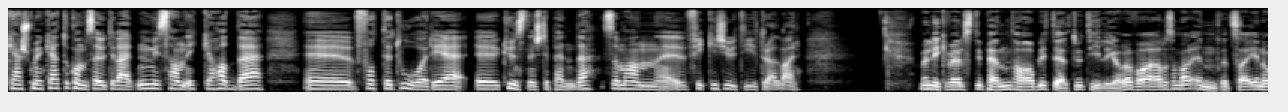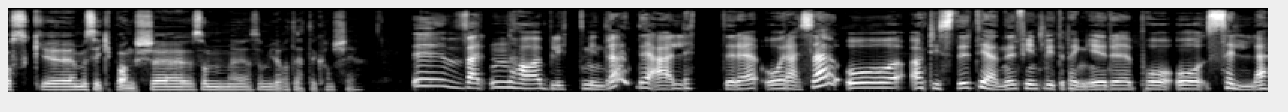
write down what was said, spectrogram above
Cashmere Cat å komme seg ut i verden hvis han ikke hadde eh, fått det toårige eh, kunstnerstipendet som han eh, fikk i 2010, tror jeg det var. Men likevel, stipend har blitt delt ut tidligere. Hva er det som har endret seg i norsk eh, musikkbransje som, eh, som gjør at dette kan skje? Eh, verden har blitt mindre. Det er lett lettere å reise, og artister tjener fint lite penger eh, på å selge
